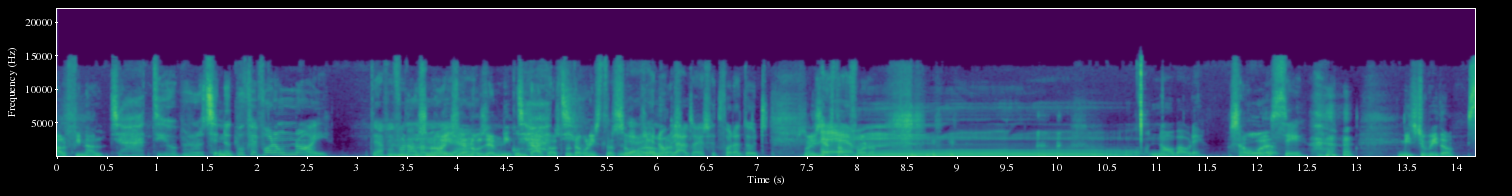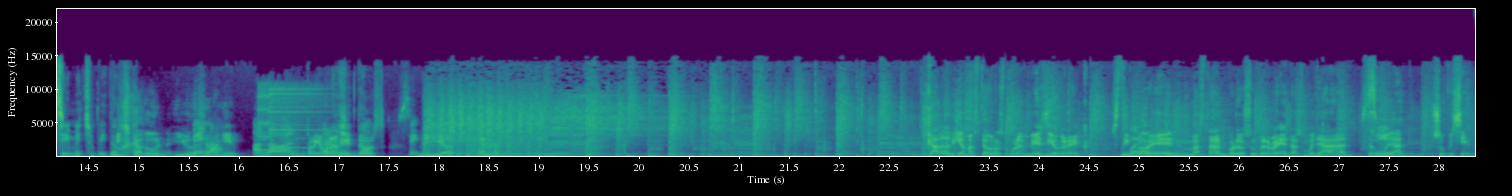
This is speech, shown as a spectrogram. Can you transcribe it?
al final. Ja, tio, però no, sé, no et puc fer fora un noi? T'he de fer fora Els una noia? nois ja no els hem ni comptat, els protagonistes sou ja, vosaltres. No, clar, els hagués fet fora tots. Els nois ja estan fora. fora. No, veuré. Segur, eh? Sí. Mig xupito. Sí, mig xupito. Mig cada un i ho deixem Vinga, aquí. endavant. Perquè me n'has dit dos. Sí. Vinga. Cada dia m'esteu responent més, jo crec. Estic Bueno. bevent bastant, però superbé. T'has mullat, t'has Sí. mullat suficient.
